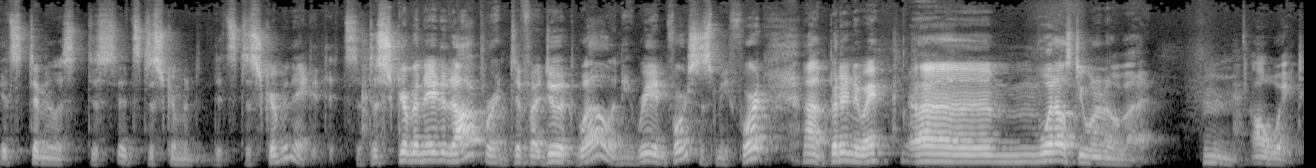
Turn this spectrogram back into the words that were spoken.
It's stimulus. It's discriminated. It's discriminated. It's a discriminated operant if I do it well, and he reinforces me for it. Uh, but anyway, um, what else do you want to know about it? Hmm, I'll wait.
